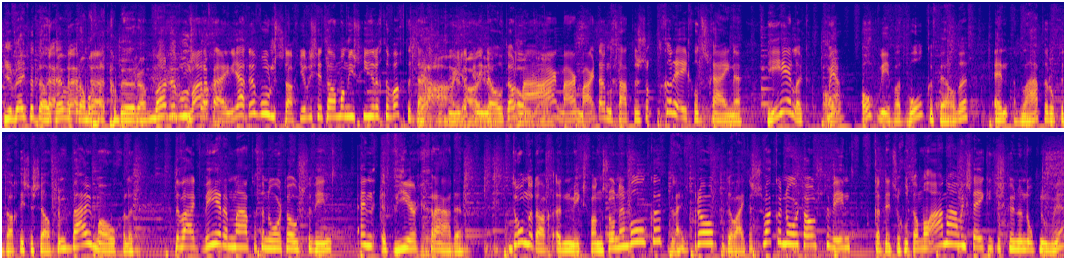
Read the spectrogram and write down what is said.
Je weet het nooit, hè, wat er allemaal gaat gebeuren. Maar de woensdag... Maar fijn, ja, de woensdag. Jullie zitten allemaal nieuwsgierig te wachten thuis ja, natuurlijk. En in de auto. Oh, maar, maar, maar, dan gaat de zon geregeld schijnen. Heerlijk. Oh. Maar ja, ook weer wat wolkenvelden. En later op de dag is er zelfs een bui mogelijk. Er waait weer een matige noordoostenwind. En 4 graden. Donderdag een mix van zon en wolken. Het blijft droog. Er waait een zwakke noordoostenwind. Ik had net zo goed allemaal aanhalingstekentjes kunnen opnoemen, hè?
